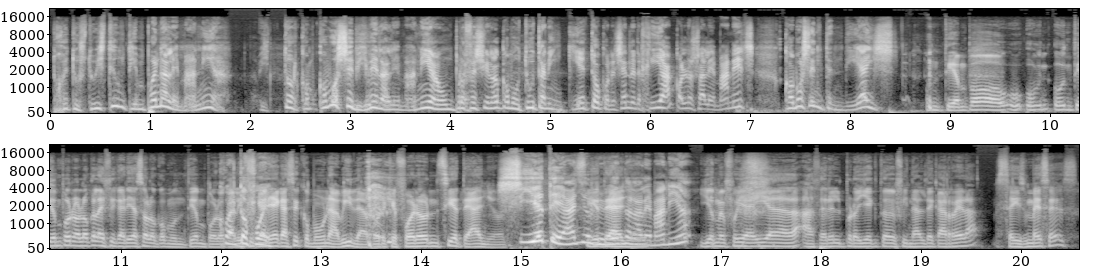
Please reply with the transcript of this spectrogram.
Tú, tú estuviste un tiempo en Alemania. Víctor, ¿cómo, cómo se vive en Alemania? Un profesional como tú, tan inquieto, con esa energía, con los alemanes, ¿cómo se entendíais? Un tiempo, un, un tiempo no lo calificaría solo como un tiempo, lo calificaría casi como una vida, porque fueron siete años. Siete años Siete viviendo en años. Alemania. Yo me fui ahí a hacer el proyecto de final de carrera, seis meses.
